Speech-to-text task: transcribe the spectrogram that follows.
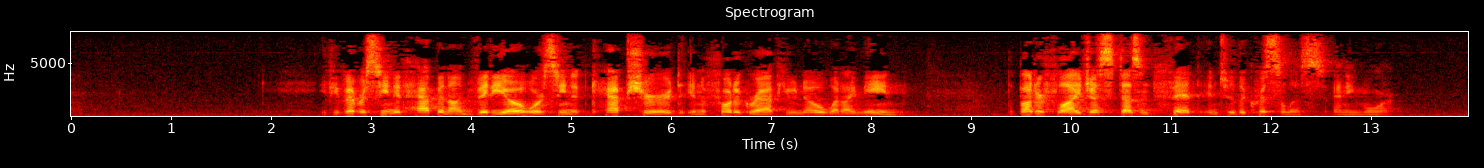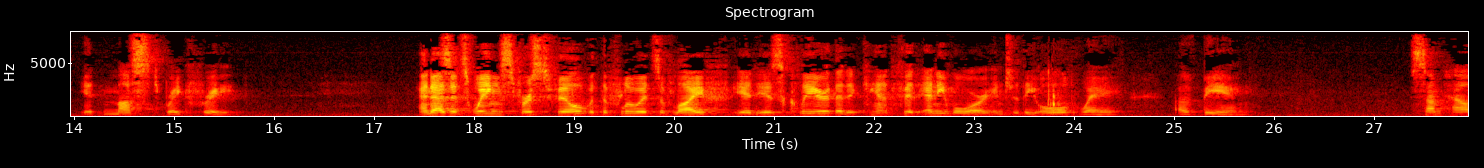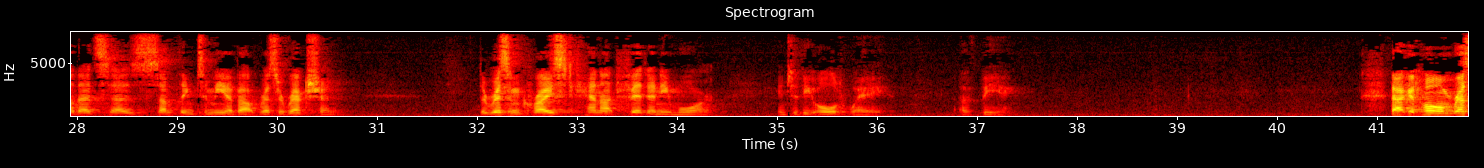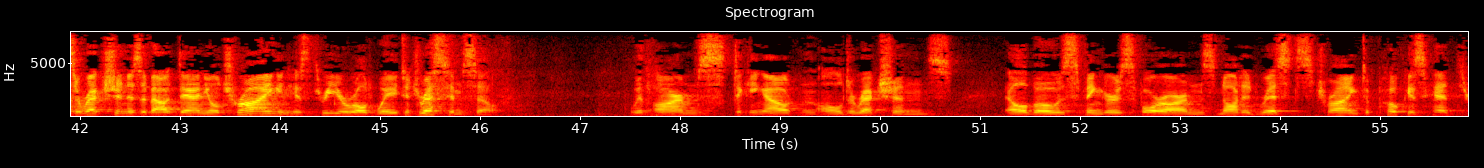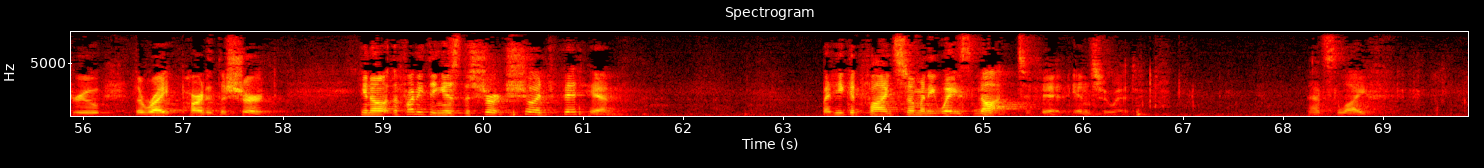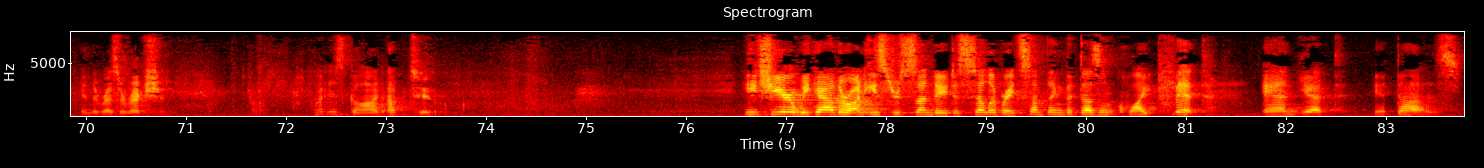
If you've ever seen it happen on video or seen it captured in a photograph, you know what I mean. The butterfly just doesn't fit into the chrysalis anymore. It must break free. And as its wings first fill with the fluids of life, it is clear that it can't fit anymore into the old way of being. Somehow that says something to me about resurrection. The risen Christ cannot fit anymore into the old way of being. Back at home, resurrection is about Daniel trying in his three year old way to dress himself with arms sticking out in all directions, elbows, fingers, forearms, knotted wrists, trying to poke his head through the right part of the shirt. You know, the funny thing is the shirt should fit him. But he can find so many ways not to fit into it. That's life in the resurrection. What is God up to? Each year we gather on Easter Sunday to celebrate something that doesn't quite fit, and yet it does.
